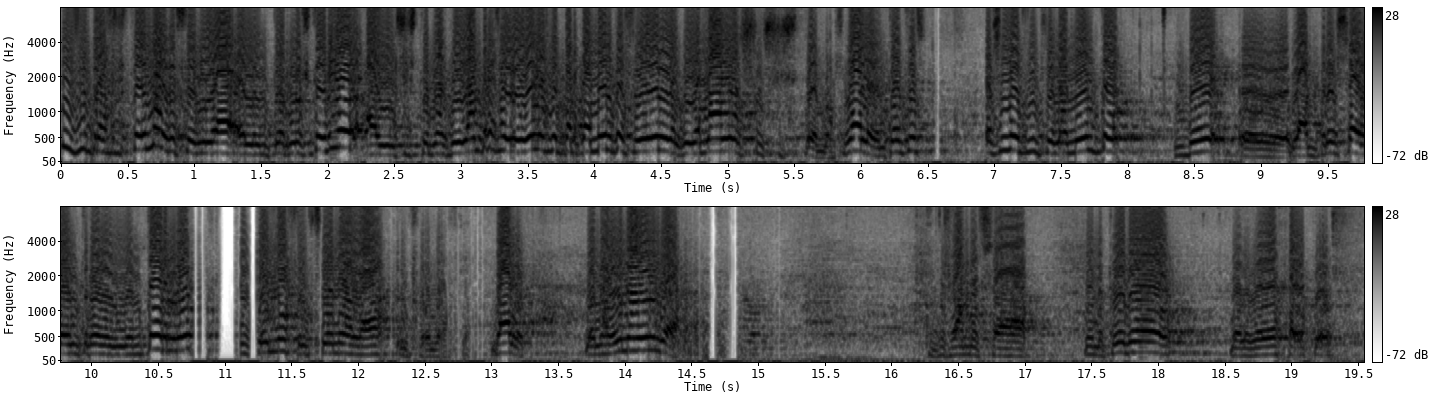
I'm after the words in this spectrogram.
un suprasistema que sería el entorno exterior, hay el sistema de la empresa y luego los departamentos serían lo que llamamos subsistemas, ¿vale? Entonces, es un funcionamiento de eh, la empresa dentro del entorno y cómo funciona la información, ¿vale? ¿Bueno, alguna duda? Entonces vamos a... Bueno, puedo... Bueno, voy a dejar que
